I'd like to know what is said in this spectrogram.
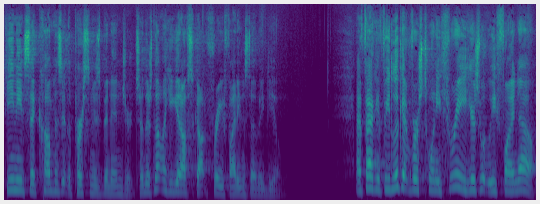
he needs to compensate the person who's been injured. So there's not like you get off scot free, fighting is no big deal. In fact, if we look at verse 23, here's what we find out.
